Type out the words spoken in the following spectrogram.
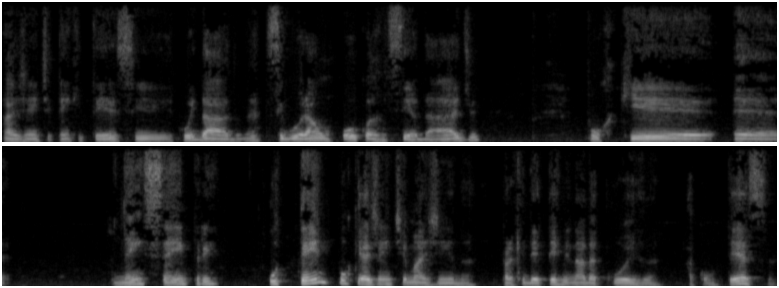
a gente tem que ter esse cuidado, né? segurar um pouco a ansiedade porque é, nem sempre o tempo que a gente imagina para que determinada coisa aconteça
